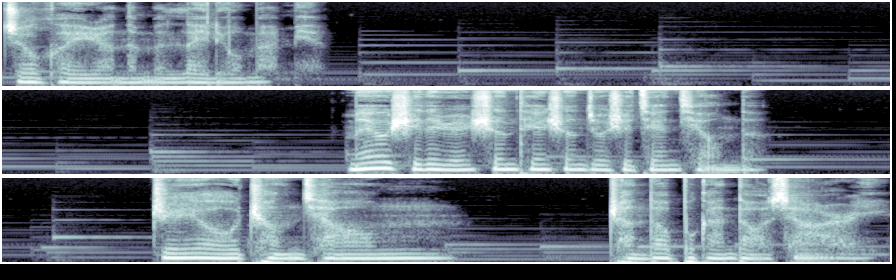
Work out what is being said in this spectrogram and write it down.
就可以让他们泪流满面。没有谁的人生天生就是坚强的，只有逞强，强到不敢倒下而已。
